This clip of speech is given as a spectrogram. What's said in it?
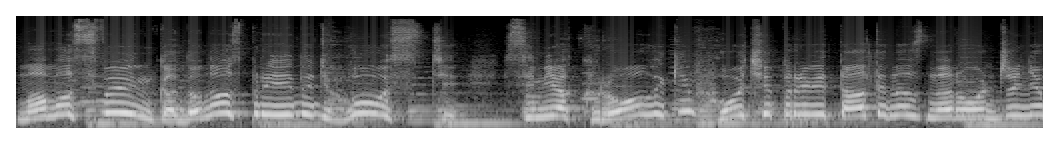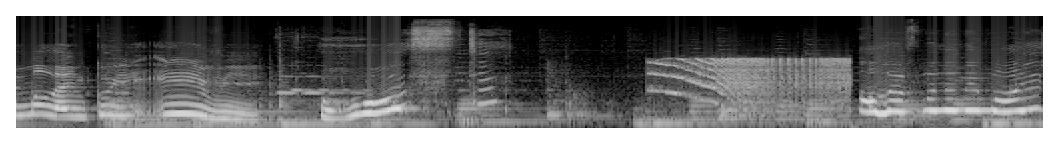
Мама свинка, до нас приїдуть гості. Сім'я кроликів хоче привітати нас з народженням маленької Іві. Гості? Але в мене немає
